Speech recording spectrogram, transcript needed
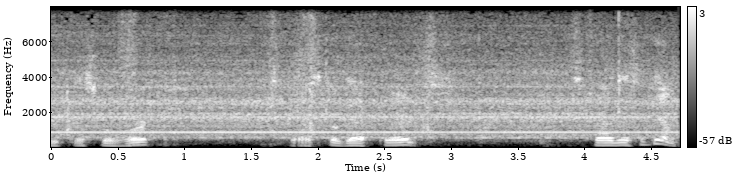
think this will work. So I still got clearance. Let's try this again.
